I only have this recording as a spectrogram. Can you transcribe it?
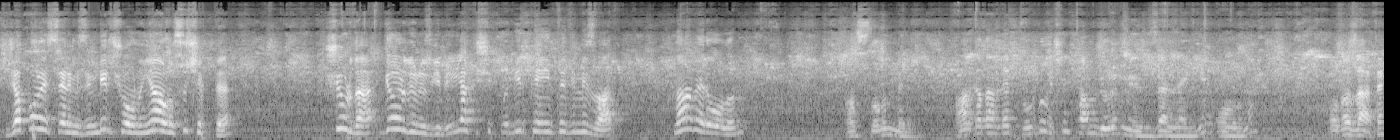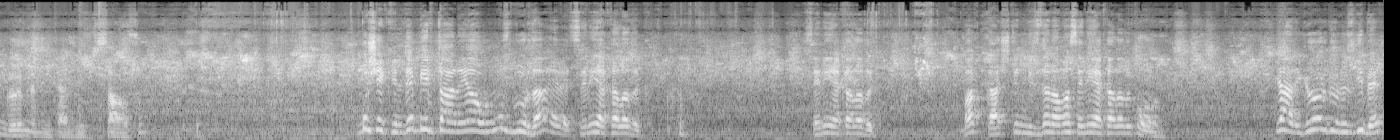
Japoneslerimizin birçoğunun yavrusu çıktı. Şurada gördüğünüz gibi yakışıklı bir painted'imiz var. Ne haber oğlum? Aslanım benim. Arkadan net durduğu için tam görünmüyor güzel rengi oğlumun. O da zaten görünmemeyi tercih etti sağ olsun. Bu şekilde bir tane yavrumuz burada. Evet seni yakaladık. seni yakaladık. Bak kaçtın bizden ama seni yakaladık oğlum. Yani gördüğünüz gibi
